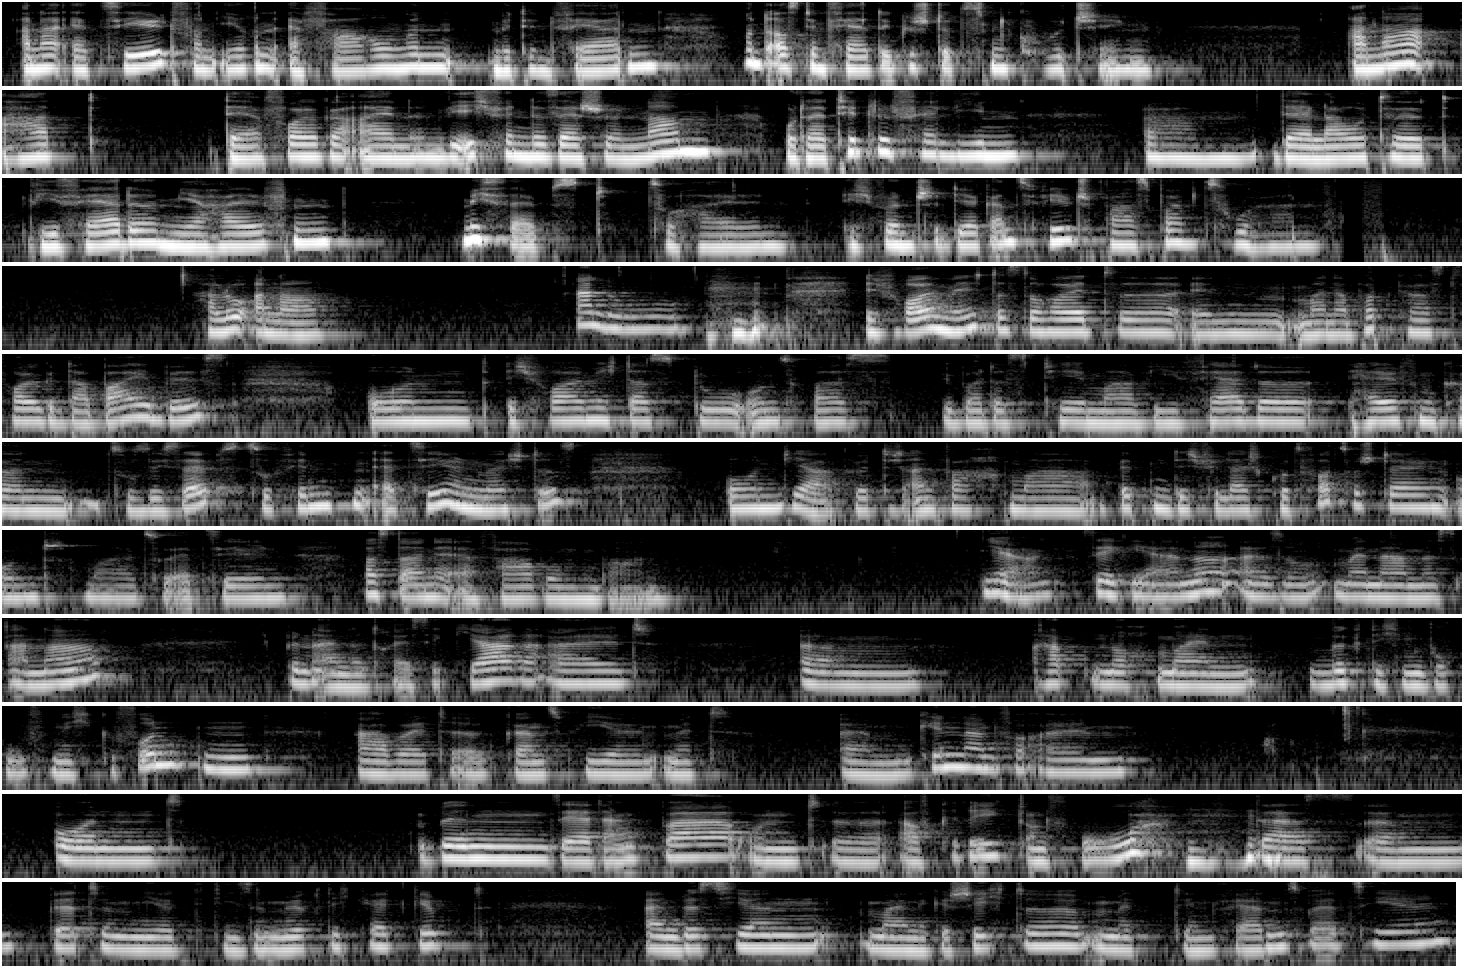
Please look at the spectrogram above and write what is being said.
Anna erzählt von ihren Erfahrungen mit den Pferden und aus dem pferdegestützten Coaching. Anna hat der Folge einen, wie ich finde, sehr schönen Namen oder Titel verliehen, ähm, der lautet, wie Pferde mir halfen, mich selbst zu heilen. Ich wünsche dir ganz viel Spaß beim Zuhören. Hallo Anna. Hallo. Ich freue mich, dass du heute in meiner Podcast-Folge dabei bist und ich freue mich, dass du uns was über das Thema, wie Pferde helfen können, zu sich selbst zu finden, erzählen möchtest. Und ja, würde dich einfach mal bitten, dich vielleicht kurz vorzustellen und mal zu erzählen, was deine Erfahrungen waren. Ja, sehr gerne. Also mein Name ist Anna. Ich bin 31 Jahre alt, ähm, habe noch meinen wirklichen Beruf nicht gefunden, arbeite ganz viel mit ähm, Kindern vor allem. Und bin sehr dankbar und äh, aufgeregt und froh, dass ähm, Birte mir diese Möglichkeit gibt, ein bisschen meine Geschichte mit den Pferden zu erzählen.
